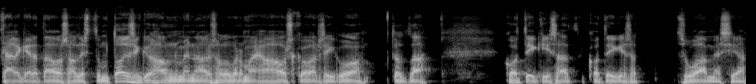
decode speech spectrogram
tällä kertaa osallistumaan. Mutta toisin kyllä halunnut mennä, olisi ollut varmaan ihan hauska varsinkin, kun on tota, kotikisat, kotikisat Suomessa ja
